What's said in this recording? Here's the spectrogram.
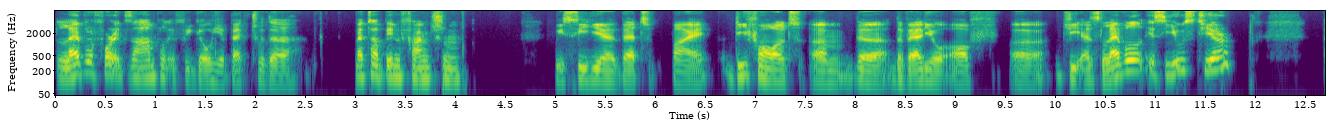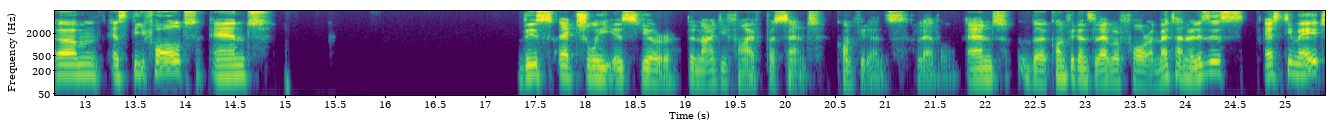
level, for example, if we go here back to the meta bin function, we see here that by default, um, the, the value of uh, GS level is used here um, as default. And this actually is here the 95% confidence level. And the confidence level for a meta-analysis estimate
